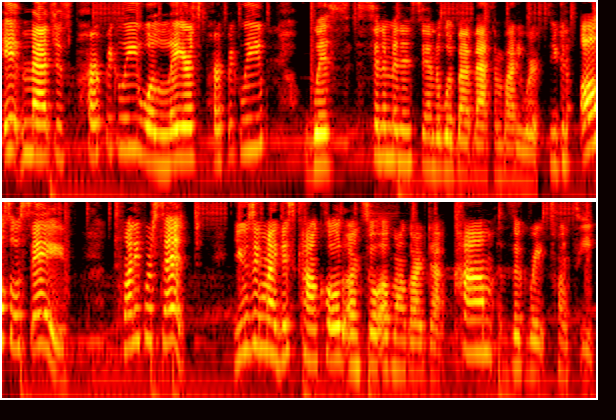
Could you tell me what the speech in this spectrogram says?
It matches perfectly, well, layers perfectly with cinnamon and sandalwood by Bath & Body Works. You can also save 20% using my discount code on soavantgarde.com, the great 20.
